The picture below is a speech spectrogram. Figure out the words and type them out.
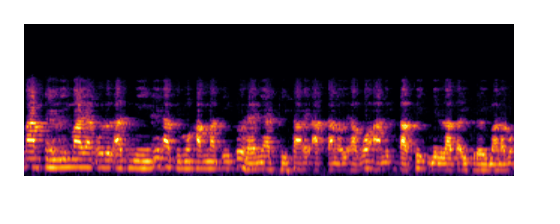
Nabi lima yang ulul azmi ini Nabi Muhammad itu hanya disyariatkan oleh Allah anit tabi millata Ibrahim apa?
